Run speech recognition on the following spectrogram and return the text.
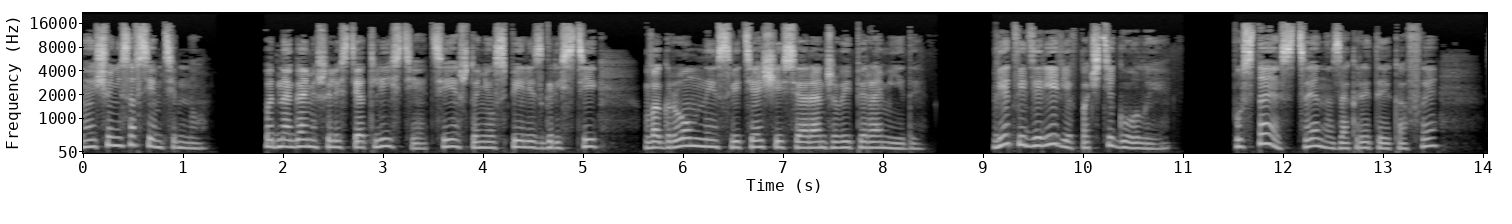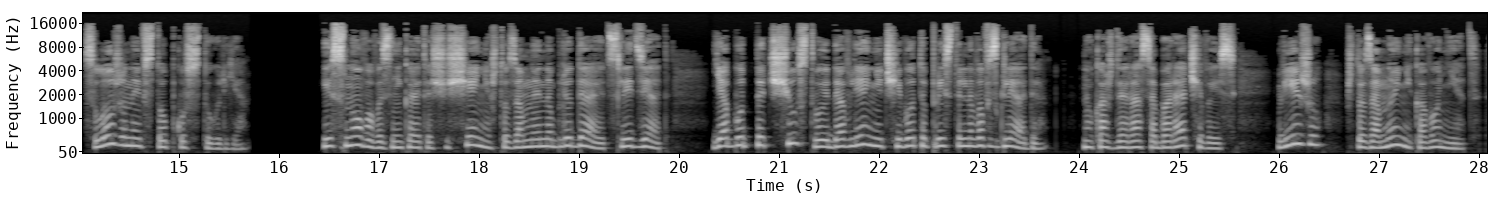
но еще не совсем темно. Под ногами шелестят листья, те, что не успели сгрести в огромные светящиеся оранжевые пирамиды. Ветви деревьев почти голые. Пустая сцена, закрытое кафе, сложенные в стопку стулья. И снова возникает ощущение, что за мной наблюдают, следят. Я будто чувствую давление чьего-то пристального взгляда, но каждый раз оборачиваясь, вижу, что за мной никого нет.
